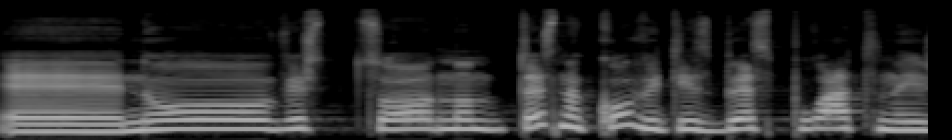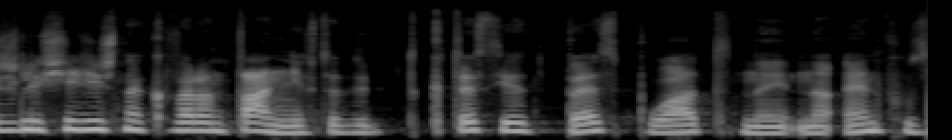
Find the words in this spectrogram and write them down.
E, no, wiesz co, no test na COVID jest bezpłatny, jeżeli siedzisz na kwarantannie. Wtedy test jest bezpłatny na NFZ.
